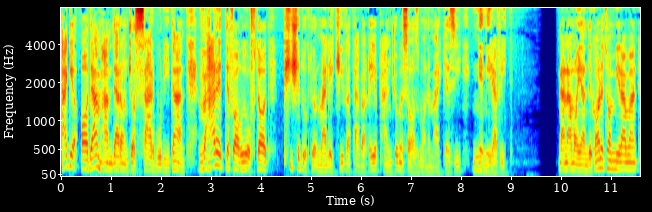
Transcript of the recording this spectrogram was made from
اگه آدم هم در آنجا سر بریدند و هر اتفاقی افتاد پیش دکتر ملکی و طبقه پنجم سازمان مرکزی نمی روید. نه نمایندگانتان می‌روند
